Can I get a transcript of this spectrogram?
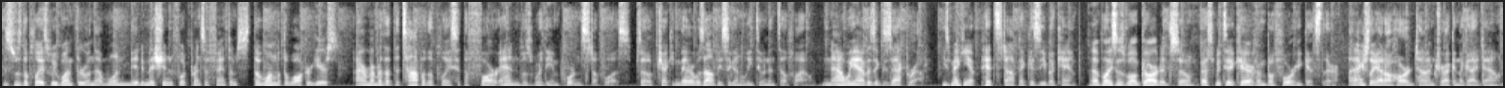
This was the place we went through in that one mid-mission Footprints of Phantoms, the one with the walker gears. I remember that the top of the place at the far end was where the important stuff was, so checking there was obviously going to lead to an intel file. Now we have his exact route. He's making a pit stop at Kiziba Camp. That place is well guarded, so best we take care of him before he gets there. I actually had a hard time tracking the guy down.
